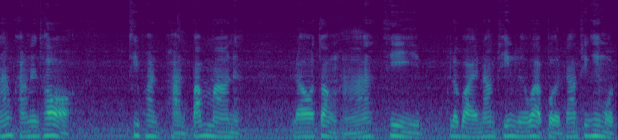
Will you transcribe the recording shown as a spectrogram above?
น้ำขังในท่อที่ผ่านผ่านปั๊มมาเนี่ย เราต้องหาที่ระบายน้ำทิ้งหรือว่าเปิดน้ำทิ้งให้หมด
